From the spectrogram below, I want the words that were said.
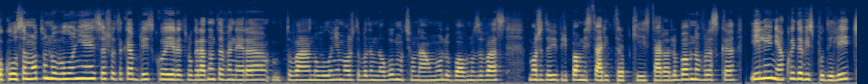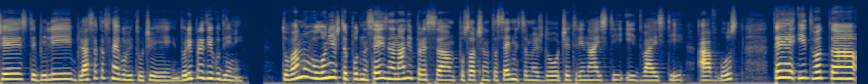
Около самото новолуние е също така близко и ретроградната Венера. Това новолуние може да бъде много емоционално, любовно за вас. Може да ви припомни стари тръпки, стара любовна връзка или някой да ви сподели, че сте били блясъкът в неговите очи дори преди години. Това новолуние ще поднесе изненади през посочената седмица между 14 и 20 август. Те идват а,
